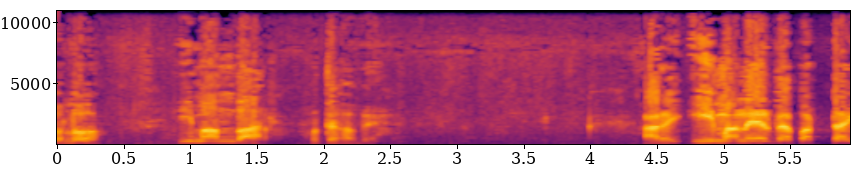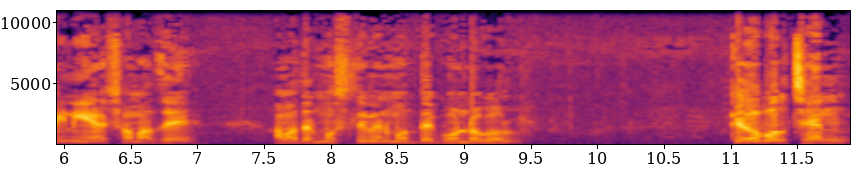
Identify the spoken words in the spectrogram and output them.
হলো ইমানদার হতে হবে। আর এই ইমানের ব্যাপারটাই নিয়ে সমাজে আমাদের মুসলিমের মধ্যে গন্ডগোল। কেউ বলছেন,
